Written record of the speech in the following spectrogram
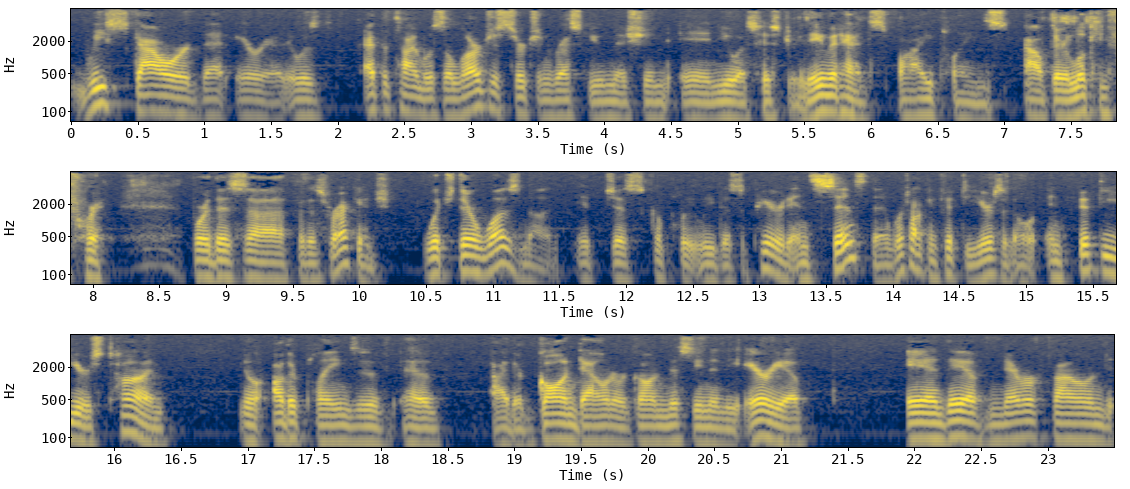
we scoured that area. It was at the time was the largest search and rescue mission in U.S. history. They even had spy planes out there looking for for this uh, for this wreckage, which there was none. It just completely disappeared. And since then, we're talking 50 years ago. In 50 years' time, you know, other planes have, have either gone down or gone missing in the area, and they have never found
